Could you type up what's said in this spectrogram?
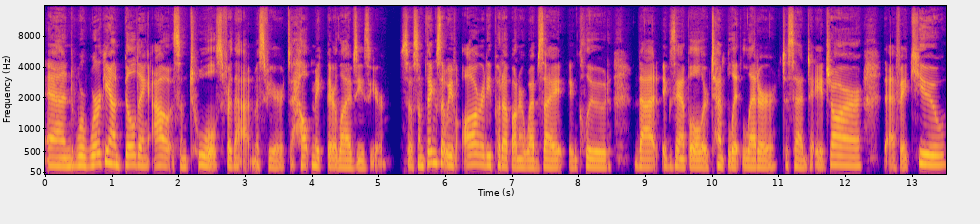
And we're working on building out some tools for the atmosphere to help make their lives easier. So some things that we've already put up on our website include that example or template letter to send to HR, the FAQ,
